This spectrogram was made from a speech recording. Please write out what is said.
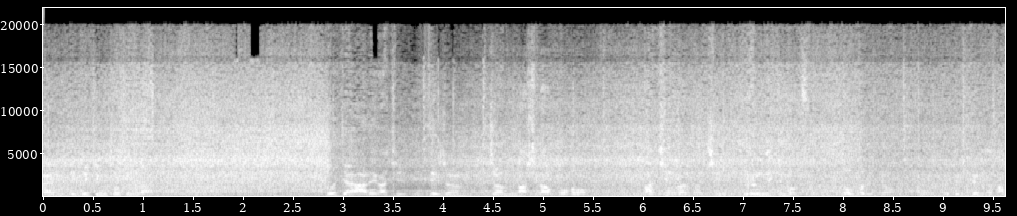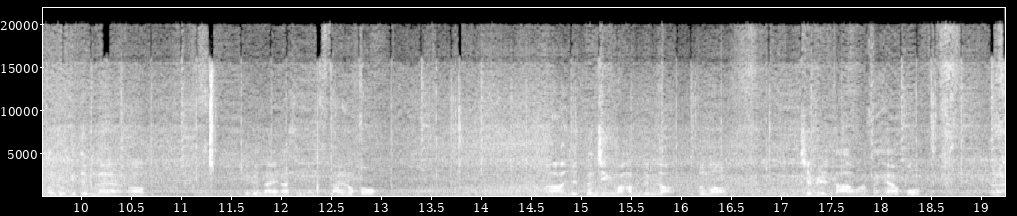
왠지 느낌이 좋습니다. 어제 아래같이 이틀 전, 전 날씨 같고 아침 과 같이 그런 느낌 없, 없거든요. 어제 비행가 상당히 좋기 때문에, 어, 되게 나이 났습니다. 나이 놓고, 아, 이제 던지기만 하면 됩니다. 그러면, 채비를 다 완성해갖고, 예,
